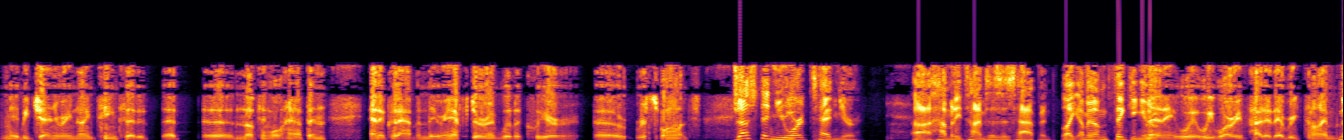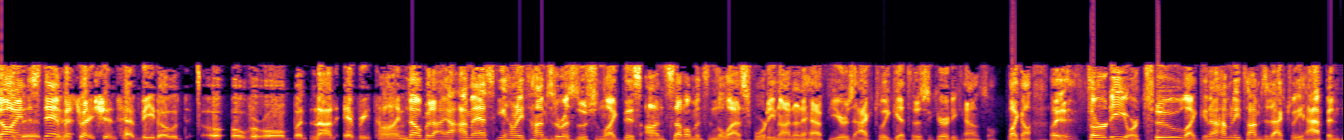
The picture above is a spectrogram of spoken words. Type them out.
maybe January 19th that it, that uh, nothing will happen, and it could happen thereafter with a clear uh, response. Just in your tenure, uh, how many times has this happened? Like, I mean, I'm thinking, you know, Many. We, we worry about it every time. No, I the understand, but- Administrations have vetoed o- overall, but not every time. No, but I, I'm asking how many times did a resolution like this on settlements in the last 49 and a half years actually get to the Security Council? Like, a, like 30 or 2? Like, you know, how many times did it actually happen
